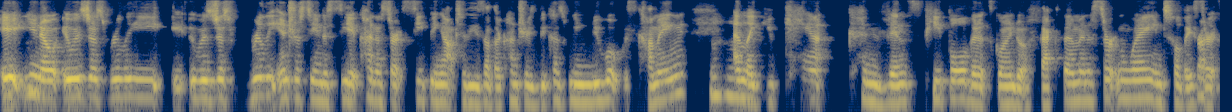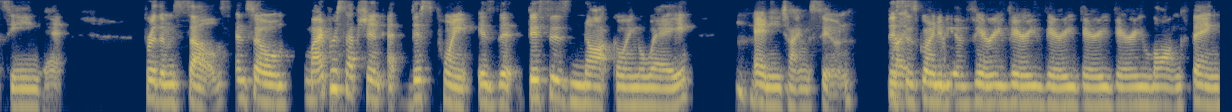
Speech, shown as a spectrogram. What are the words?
it you know it was just really it was just really interesting to see it kind of start seeping out to these other countries because we knew what was coming mm-hmm. and like you can't convince people that it's going to affect them in a certain way until they start right. seeing it for themselves. And so my perception at this point is that this is not going away mm-hmm. anytime soon. This right. is going to be a very, very, very, very, very long thing.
